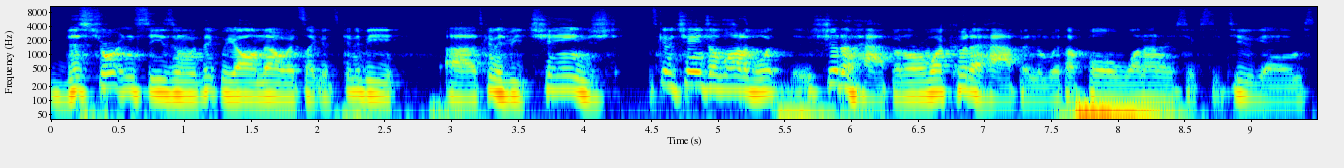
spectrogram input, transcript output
this shortened season, I think we all know it's like it's going to be uh, it's going to be changed. It's going to change a lot of what should have happened or what could have happened with a full 162 games.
